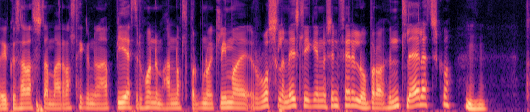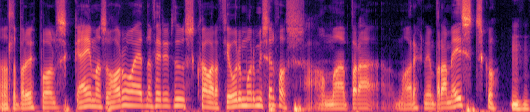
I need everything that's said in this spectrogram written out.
Haukur Þarastad, maður er alltaf einhvern veginn að býða eftir honum, hann er alltaf bara búinn að glíma rosalega meðslíkinu sinn feril og bara hundleðilegt, sko. Mhm. Það var alltaf bara uppáhalds gæmans að horfa á hérna fyrir, þú veist, hvað var það, fjórum árum í Selfoss? Og maður bara, maður er einhvern veginn bara meist, sko. Mhm.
